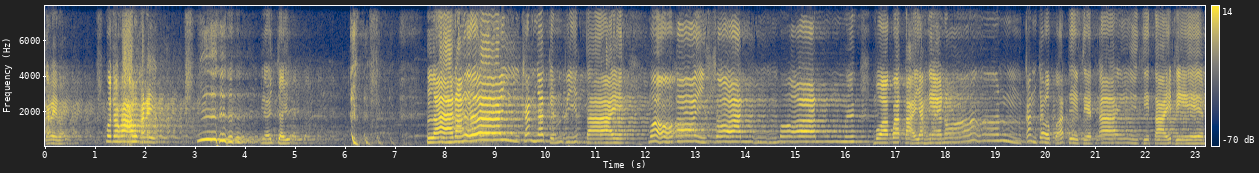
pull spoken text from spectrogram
กันเลยหรอกก็ต้องว้าวกันเลยอย่าใจลานางเอ้ยขันยาเก็นผีตายมอาตายอย่างแน่นอนขั้นเจ้าปฏิเสธอายสิตายเทม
